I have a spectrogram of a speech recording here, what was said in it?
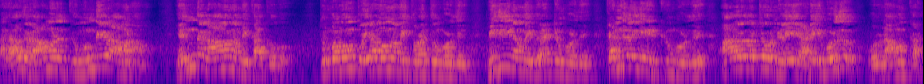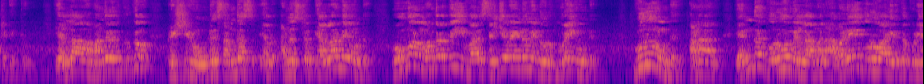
அதாவது ராமனுக்கு முன்பே ராமநாமம் எந்த நாமம் நம்மை காக்குமோ துன்பமும் துயரமும் நம்மை துரத்தும் பொழுது விதி நம்மை விரட்டும் பொழுது கண்கலங்கி நிற்கும் பொழுது ஆதரவற்ற ஒரு நிலையை அடையும் பொழுது ஒரு நாமம் காற்றடிக்கும் எல்லா மந்திரத்துக்கும் ரிஷி உண்டு சந்தஸ் எல்- அனுஷ்டம் எல்லாமே உண்டு. ஒவ்வொரு மந்திரத்தையும் இவ்வாறு செய்ய வேண்டும் என்ற ஒரு முறை உண்டு. குரு உண்டு. ஆனால் எந்த குருவும் இல்லாமல் அவனே குருவாக இருக்கக்கூடிய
